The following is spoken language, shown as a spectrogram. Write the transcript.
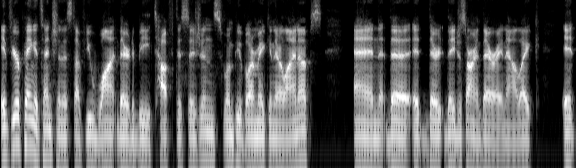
if you're paying attention to this stuff, you want there to be tough decisions when people are making their lineups, and the it they they just aren't there right now. Like it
